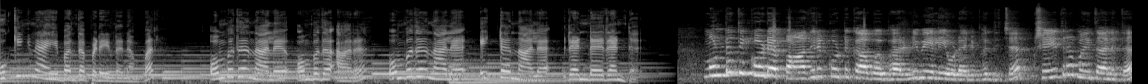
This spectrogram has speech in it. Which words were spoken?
ബുക്കിംഗിനായി ബന്ധപ്പെടേണ്ട നമ്പർ ഒമ്പത് നാല് ഒമ്പത് ആറ് ഒമ്പത് നാല് എട്ട് നാല് രണ്ട് രണ്ട്. മുണ്ടത്തിക്കോട് പാതിരക്കോട്ടുകാവ് ഭരണിവേലയോടനുബന്ധിച്ച് ക്ഷേത്ര മൈതാനത്ത്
